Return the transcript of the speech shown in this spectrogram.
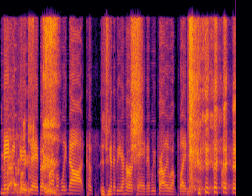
Maybe Badly. Tuesday, but probably not because it's going to be a hurricane and we probably won't play till Thursday or Friday.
